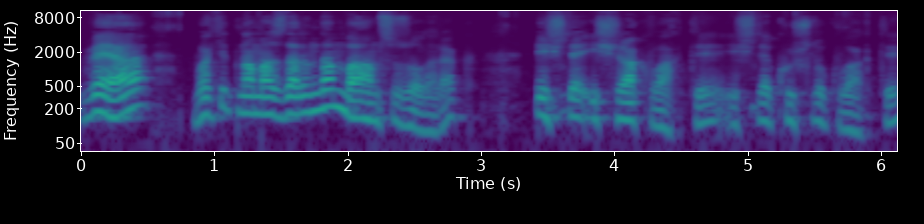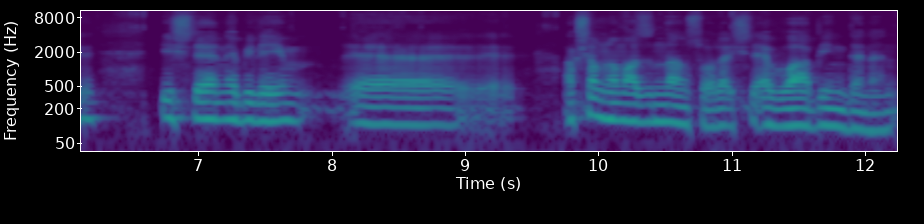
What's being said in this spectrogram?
veya vakit namazlarından bağımsız olarak işte işrak vakti, işte kuşluk vakti, işte ne bileyim e, akşam namazından sonra işte evvabin denen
